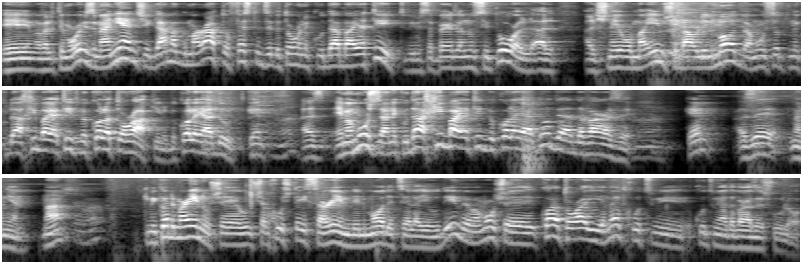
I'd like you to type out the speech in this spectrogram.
אה, אבל אתם רואים זה מעניין שגם הגמרא תופסת את זה בתור נקודה בעייתית והיא מספרת לנו סיפור על, על, על שני רומאים שבאו ללמוד ואמרו שזאת הנקודה הכי בעייתית בכל התורה כאילו בכל היהדות כן אז הם אמרו שזה הנקודה הכי בעייתית בכל היהדות זה הדבר הזה כן אז זה מעניין מה? כי מקודם ראינו ששלחו שתי שרים ללמוד אצל היהודים והם אמרו שכל התורה היא אמת חוץ, מ, חוץ מהדבר הזה שהוא לא,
